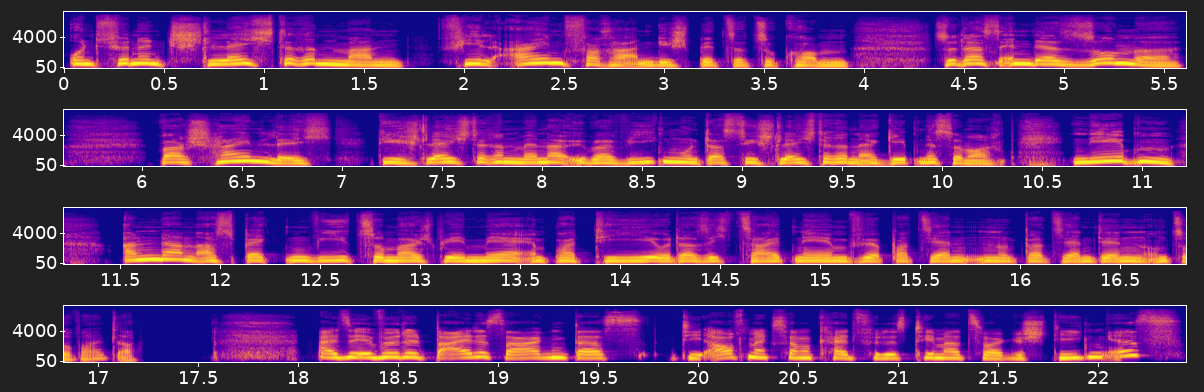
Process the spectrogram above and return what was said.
und für einen schlechteren Mann viel einfacher an die Spitze zu kommen, sodass in der Summe wahrscheinlich die schlechteren Männer überwiegen und dass die schlechteren Ergebnisse macht. Neben anderen Aspekten wie zum Beispiel mehr Empathie oder sich Zeit nehmen für Patienten und Patientinnen und so weiter. Also ihr würdet beide sagen, dass die Aufmerksamkeit für das Thema zwar gestiegen ist,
